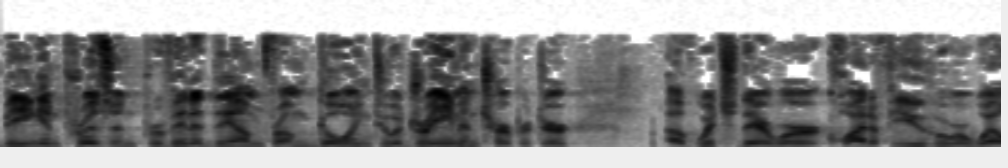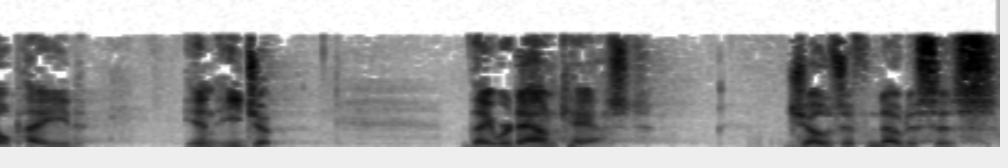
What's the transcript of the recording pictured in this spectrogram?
Being in prison prevented them from going to a dream interpreter of which there were quite a few who were well paid in Egypt. They were downcast. Joseph notices.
